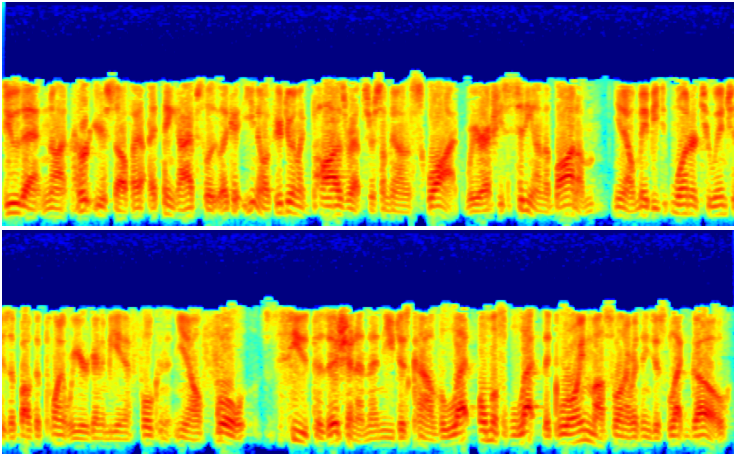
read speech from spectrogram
do that and not hurt yourself. I, I think absolutely, like you know, if you're doing like pause reps or something on a squat where you're actually sitting on the bottom, you know, maybe one or two inches above the point where you're going to be in a full, you know, full seated position, and then you just kind of let almost let the groin muscle and everything just let go,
